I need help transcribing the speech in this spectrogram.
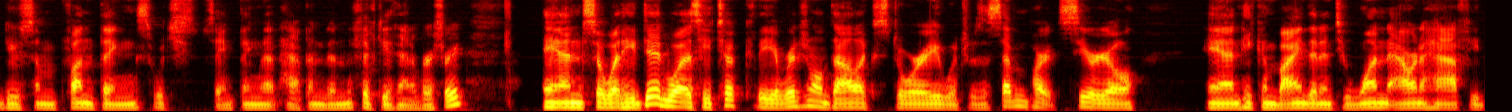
do some fun things, which same thing that happened in the 50th anniversary. And so what he did was he took the original Dalek story, which was a seven part serial, and he combined it into one hour and a half. He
